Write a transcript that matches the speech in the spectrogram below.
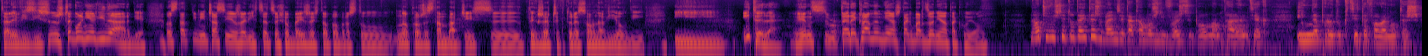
telewizji, sz- szczególnie linearnie. Ostatnimi czasy, jeżeli chcę coś obejrzeć, to po prostu no, korzystam bardziej z y, tych rzeczy, które są na VOD i, i tyle. Więc te reklamy mnie aż tak bardzo nie atakują. No oczywiście tutaj też będzie taka możliwość, bo mam talent, jak inne produkcje TVN-u też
